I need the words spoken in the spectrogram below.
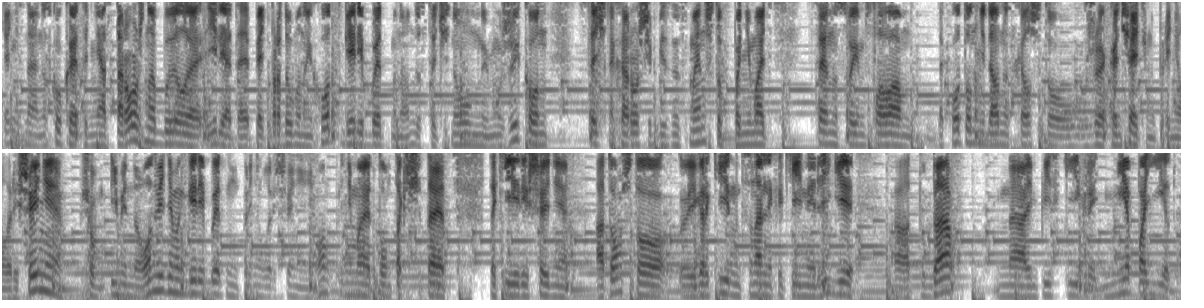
я не знаю, насколько это неосторожно было, или это опять продуманный ход Гэри Бэтмена. Он достаточно умный мужик, он достаточно хороший бизнесмен, чтобы понимать цену своим словам. Так вот, он недавно сказал, что уже окончательно принял решение, причем именно он, видимо, Гэри Бэтмен принял решение, не он принимает, он так считает такие решения, о том, что игроки Национальной хоккейной лиги а, туда на Олимпийские игры не поедут.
